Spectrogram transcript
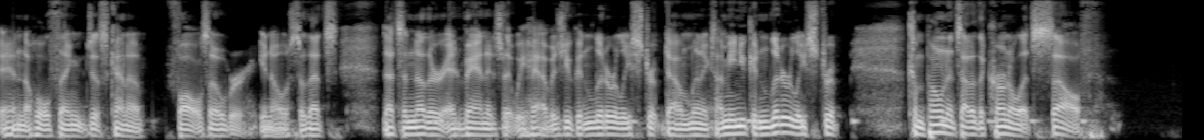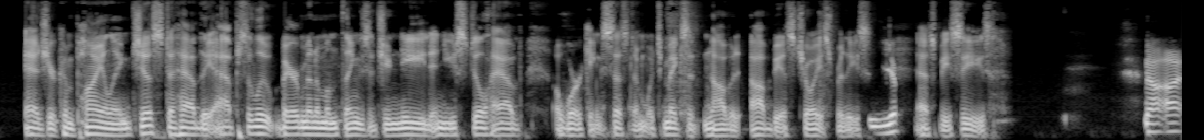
And the whole thing just kind of falls over you know? So that's that's another advantage that we have is you can literally strip down linux. I mean you can literally strip components out of the kernel itself as you're compiling just to have the absolute bare minimum things that you need and you still have a working system which makes it an obvious choice for these yep. sbcs now,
